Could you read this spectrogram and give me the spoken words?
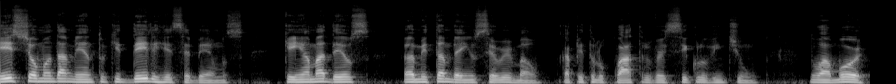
Este é o mandamento que dele recebemos. Quem ama a Deus, ame também o seu irmão. Capítulo 4, versículo 21. No amor,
